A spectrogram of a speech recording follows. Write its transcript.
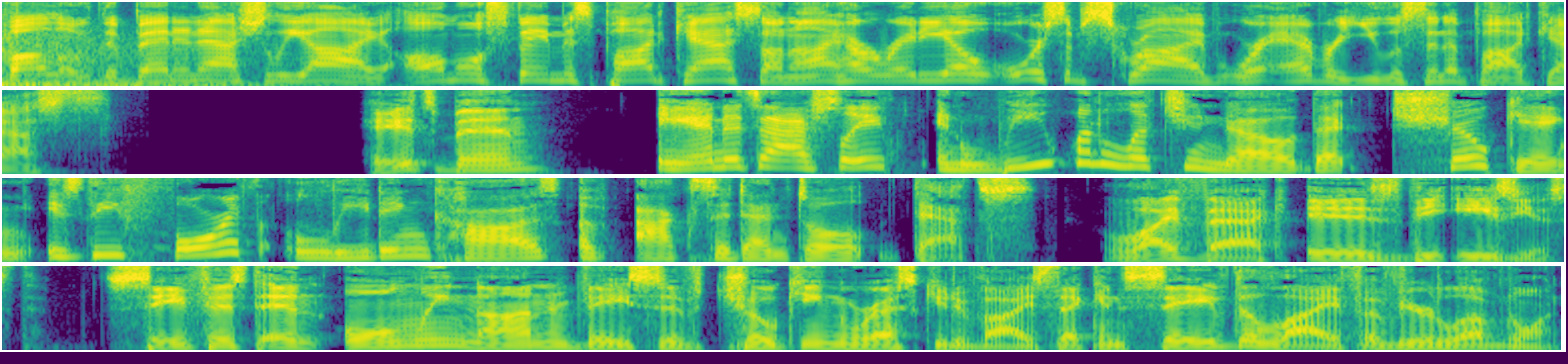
Follow the Ben and Ashley I Almost Famous podcast on iHeartRadio or subscribe wherever you listen to podcasts. Hey, it's Ben. And it's Ashley, and we want to let you know that choking is the fourth leading cause of accidental deaths. LifeVac is the easiest, safest, and only non invasive choking rescue device that can save the life of your loved one.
